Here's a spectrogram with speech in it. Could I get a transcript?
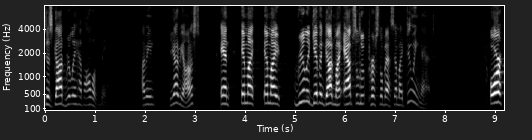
Does God really have all of me? I mean, you got to be honest. And am I am I really giving God my absolute personal best? Am I doing that? Or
